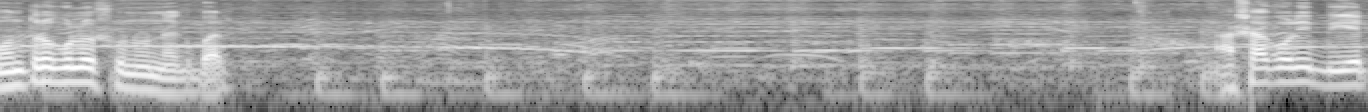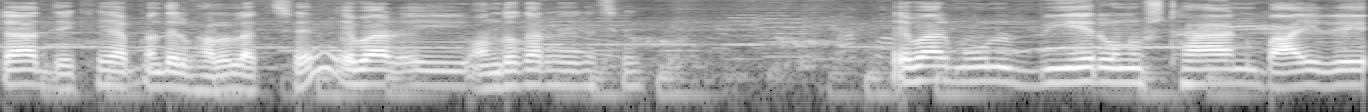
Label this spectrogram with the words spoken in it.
মন্ত্রগুলো শুনুন একবার। আশা করি বিয়েটা দেখে আপনাদের ভালো লাগছে। এবার এই অন্ধকার হয়ে গেছে। এবার মূল বিয়ের অনুষ্ঠান, বাইরে,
